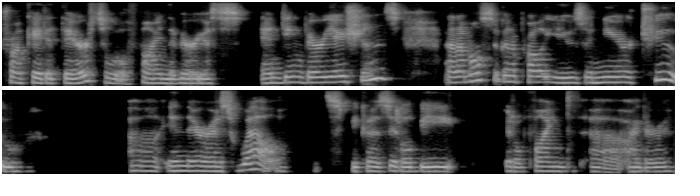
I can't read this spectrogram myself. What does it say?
truncated there, so we'll find the various ending variations. And I'm also going to probably use a near to uh, in there as well. It's because it'll be, it'll find uh, either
